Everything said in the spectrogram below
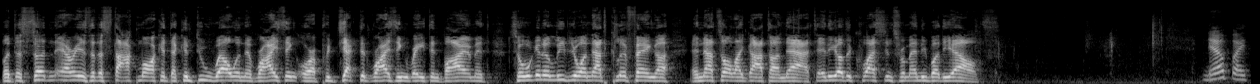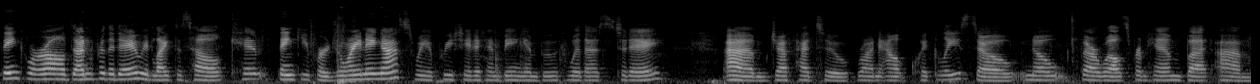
but there's certain areas of the stock market that can do well in a rising or a projected rising rate environment. So we're going to leave you on that cliffhanger, and that's all I got on that. Any other questions from anybody else? Nope, I think we're all done for the day. We'd like to tell Kent thank you for joining us. We appreciated him being in booth with us today. Um, Jeff had to run out quickly, so no farewells from him. But um,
